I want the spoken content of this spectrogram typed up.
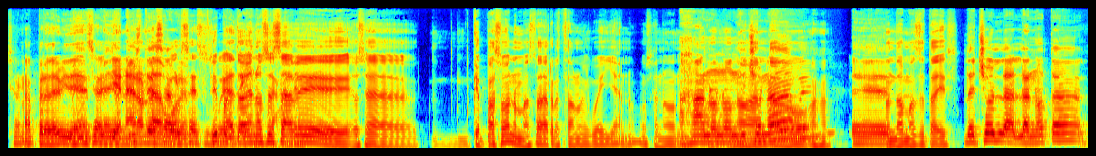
Echaron a perder evidencia, Me- me dio llenaron tristeza, la bolsa güey. de sus Sí, pero todavía no se sabe, o sea, qué pasó. Nomás arrestaron al güey ya, ¿no? O sea, no. Ajá, no, no han dicho nada, dado- güey. Eh, no han dado más detalles. de hecho, la, la nota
